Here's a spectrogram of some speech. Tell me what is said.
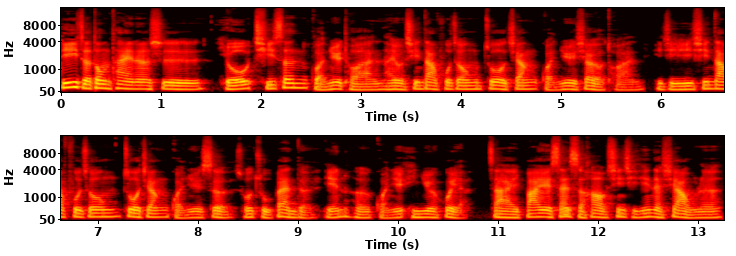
第一则动态呢，是由齐声管乐团、还有新大附中作江管乐校友团以及新大附中作江管乐社所主办的联合管乐音乐会啊，在八月三十号星期天的下午呢，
